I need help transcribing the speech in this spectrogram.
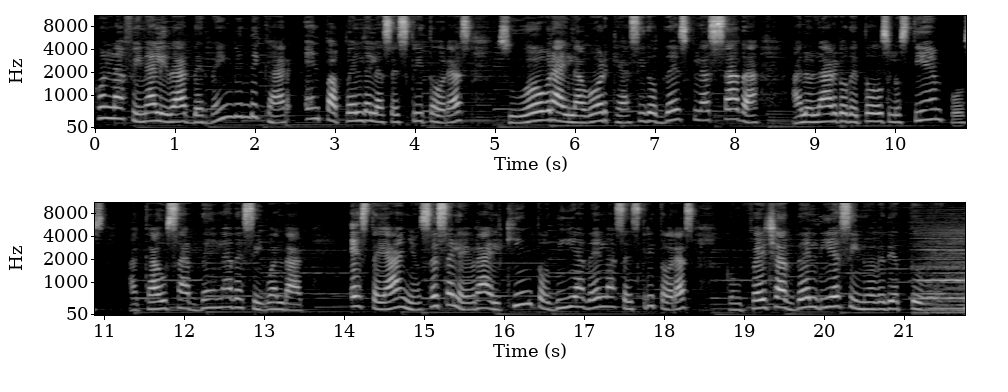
con la finalidad de reivindicar el papel de las escritoras, su obra y labor que ha sido desplazada a lo largo de todos los tiempos a causa de la desigualdad. Este año se celebra el quinto Día de las Escritoras con fecha del 19 de octubre.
